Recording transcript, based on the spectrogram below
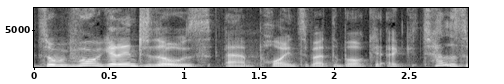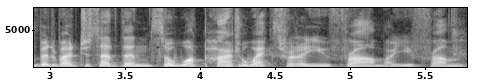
So so before we get into those uh, points about the book, uh, tell us a bit about yourself then. So what part of Wexford are you from? Are you from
